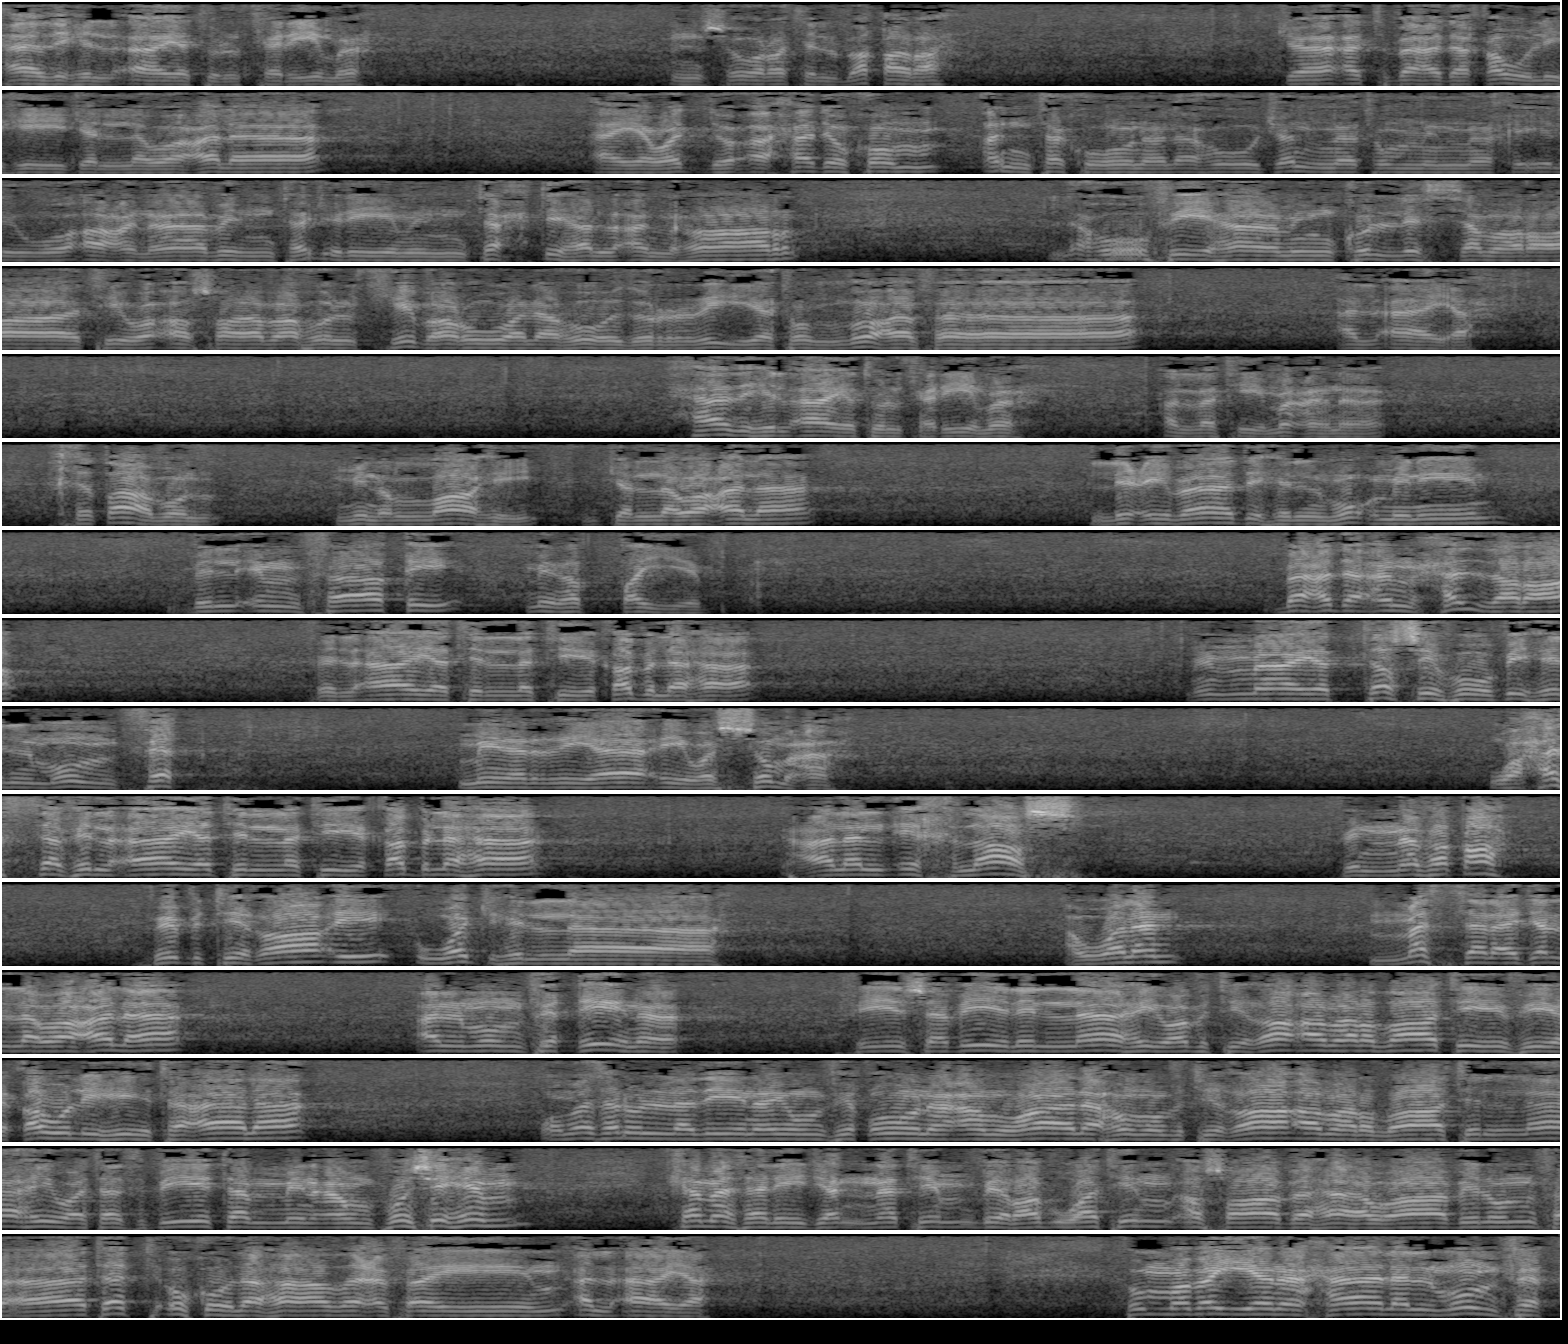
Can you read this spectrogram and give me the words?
هذه الآية الكريمة من سورة البقرة جاءت بعد قوله جل وعلا أيود أحدكم أن تكون له جنة من نخيل وأعناب تجري من تحتها الأنهار له فيها من كل الثمرات وأصابه الكبر وله ذرية ضعفاء. الآية. هذه الآية الكريمة التي معنا خطاب من الله جل وعلا لعباده المؤمنين بالإنفاق من الطيب. بعد أن حذر في الآية التي قبلها مما يتصف به المنفق من الرياء والسمعة. وحث في الآية التي قبلها على الإخلاص في النفقة في ابتغاء وجه الله. اولا مثل جل وعلا المنفقين في سبيل الله وابتغاء مرضاته في قوله تعالى ومثل الذين ينفقون أموالهم ابتغاء مرضات الله وتثبيتا من أنفسهم كمثل جنة بربوة أصابها وابل فآتت أكلها ضعفين. الآية. ثم بين حال المنفق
